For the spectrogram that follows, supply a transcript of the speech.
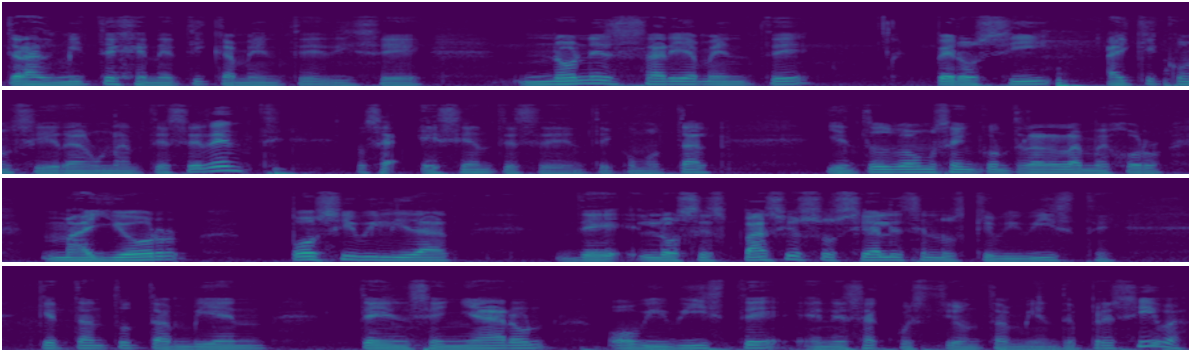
transmite genéticamente, dice, no necesariamente, pero sí hay que considerar un antecedente, o sea, ese antecedente como tal. Y entonces vamos a encontrar a la mejor mayor posibilidad de los espacios sociales en los que viviste, qué tanto también te enseñaron o viviste en esa cuestión también depresiva.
